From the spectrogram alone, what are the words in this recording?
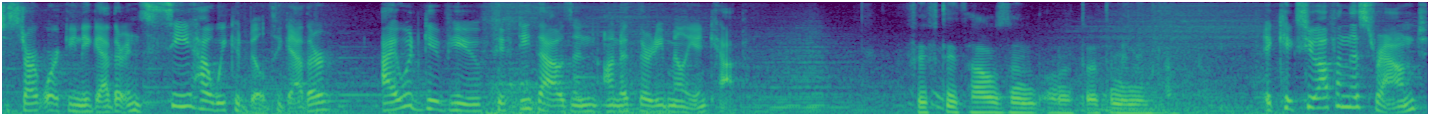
to start working together and see how we could build together, I would give you 50,000 on a 30 million cap. 50,000 on a 30 million cap. It kicks you off in this round.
